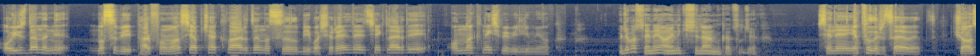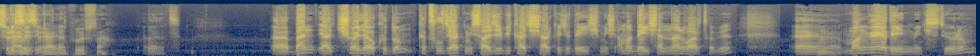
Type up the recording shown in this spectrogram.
O yüzden hani nasıl bir performans yapacaklardı, nasıl bir başarı elde edeceklerdi, onun hakkında hiçbir bilgim yok. Acaba seneye aynı kişiler mi katılacak? Seneye yapılırsa evet. Şu an süresiz evet, iptal. yapılırsa. Evet. Ee, ben yani şöyle okudum. Katılacakmış sadece birkaç şarkıcı değişmiş ama değişenler var tabii. Ee, Hmm. mangaya değinmek istiyorum.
